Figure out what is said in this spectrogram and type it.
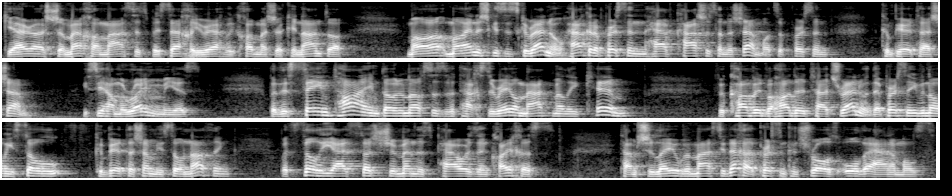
Ki era Shemecha Masetz Besecha Yirech V'chad Masha Kenanta. How could a person have kashas on Hashem? What's a person compared to Hashem? You see how Marayim he is. But at the same time, David Melch says, V'tachzireo matmeli kim, v'kavid v'hadar tachrenu. That person, even though he's so, compared to Hashem, he's so nothing, but still he has such tremendous powers and kaichas. Tam shileu b'masidecha. A person controls all the animals,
